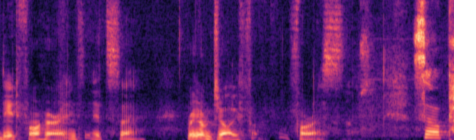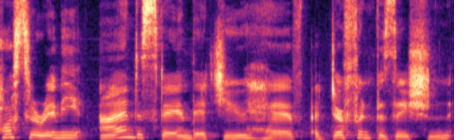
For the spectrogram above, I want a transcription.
did for her, and it's a real joy for, for us. So, Pastor Remy, I understand that you have a different position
